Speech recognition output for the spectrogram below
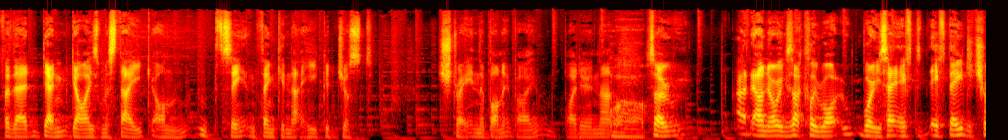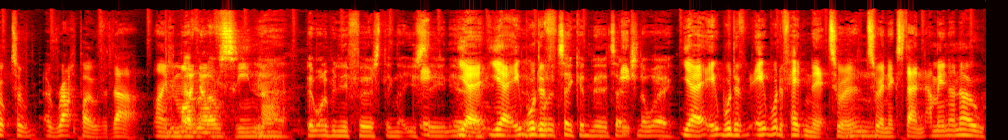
for their dent guy's mistake on seeing and thinking that he could just straighten the bonnet by by doing that. Wow. So I, I know exactly what what you say. If if they'd have chucked a, a wrap over that, I might never not know. have seen Yeah, that. it would have been the first thing that you've seen. yeah, yeah, it would have- taken the attention away. Yeah, it would have it would have hidden it to a, mm. to an extent. I mean, I know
